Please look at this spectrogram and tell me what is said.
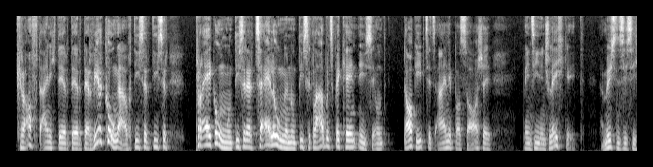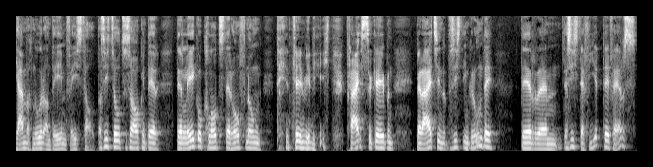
Kraft eigentlich der, der, der Wirkung auch dieser, dieser Prägung und dieser Erzählungen und dieser Glaubensbekenntnisse. Und da gibt es jetzt eine Passage, wenn es ihnen schlecht geht, dann müssen sie sich einfach nur an dem festhalten. Das ist sozusagen der, der Lego-Klotz der Hoffnung, den, den, wir nicht preiszugeben bereit sind. Und das ist im Grunde der, ähm, das ist der vierte Vers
